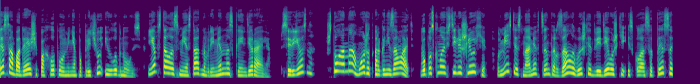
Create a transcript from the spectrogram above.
Тесса ободряюще похлопала меня по плечу и улыбнулась. Я встала с места одновременно с Кэнди Райли. «Серьезно? Что она может организовать? Выпускной в стиле шлюхи? Вместе с нами в центр зала вышли две девушки из класса Тессы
